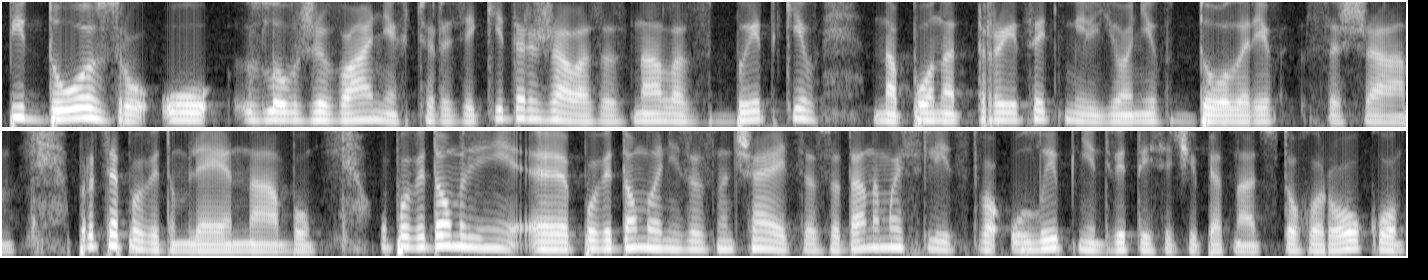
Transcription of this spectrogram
підозру у зловживаннях, через які держава зазнала збитків на понад 30 мільйонів доларів США. Про це повідомляє НАБУ. У повідомленні е, повідомленні зазначається, за даними слідства, у липні 2015 року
